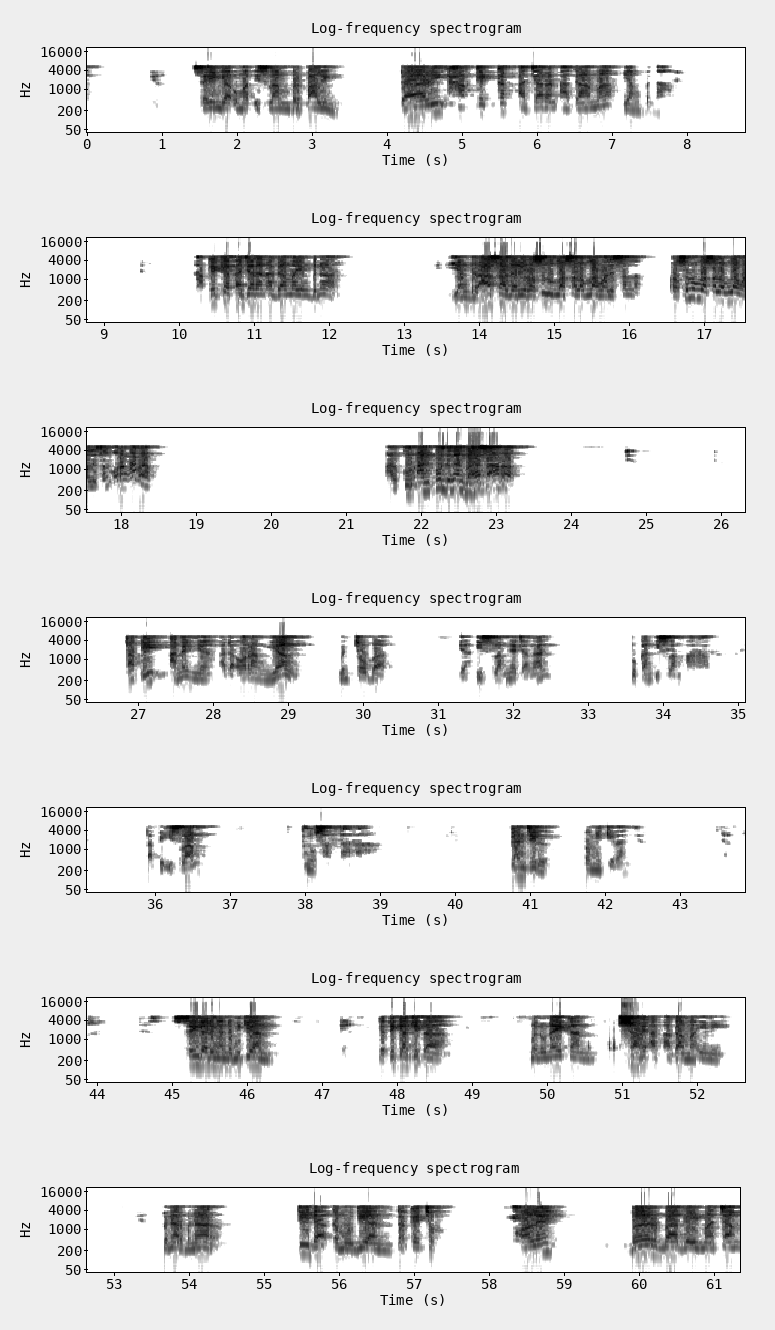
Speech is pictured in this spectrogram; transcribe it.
ya, sehingga umat Islam berpaling dari hakikat ajaran agama yang benar. Hakikat ajaran agama yang benar yang berasal dari Rasulullah Sallallahu Alaihi Wasallam. Rasulullah Sallallahu Alaihi Wasallam orang Arab. Al-Quran pun dengan bahasa Arab. Tapi anehnya ada orang yang mencoba ya Islamnya jangan bukan Islam Arab, tapi Islam Nusantara. Ganjil pemikirannya. Sehingga dengan demikian ketika kita menunaikan syariat agama ini benar-benar tidak kemudian terkecoh oleh berbagai macam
